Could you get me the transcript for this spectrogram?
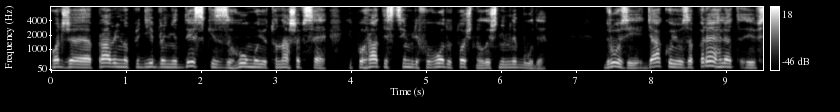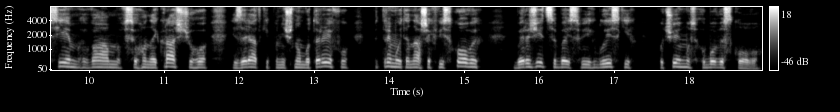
Отже, правильно підібрані диски з гумою то наше все, і пограти з цим ліфоводу точно лишнім не буде. Друзі, дякую за перегляд. Всім вам всього найкращого і зарядки по нічному тарифу. Підтримуйте наших військових, бережіть себе і своїх близьких. Почуємось обов'язково.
